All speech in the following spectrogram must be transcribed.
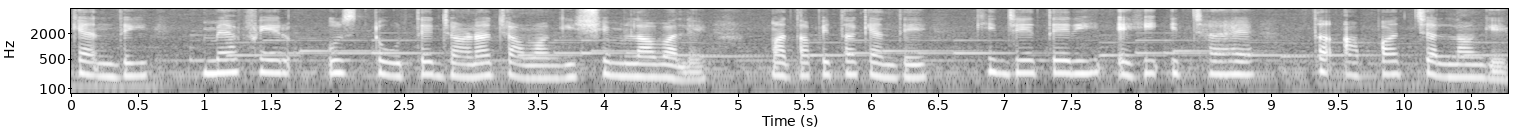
ਕਹਿੰਦੀ, ਮੈਂ ਫਿਰ ਉਸ ਟੂਰ ਤੇ ਜਾਣਾ ਚਾਹਾਂਗੀ ਸ਼ਿਮਲਾ ਵਾਲੇ। ਮਾਤਾ ਪਿਤਾ ਕਹਿੰਦੇ ਕਿ ਜੇ ਤੇਰੀ ਇਹੀ ਇੱਛਾ ਹੈ ਤਾਂ ਆਪਾਂ ਚੱਲਾਂਗੇ।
